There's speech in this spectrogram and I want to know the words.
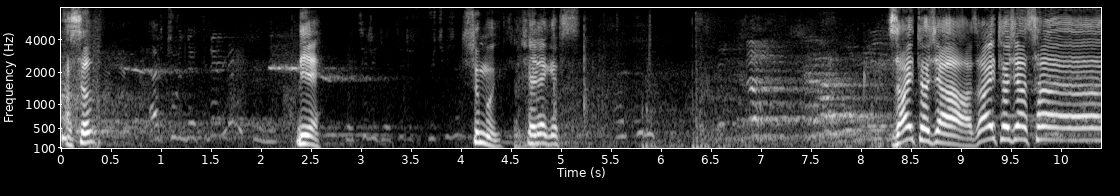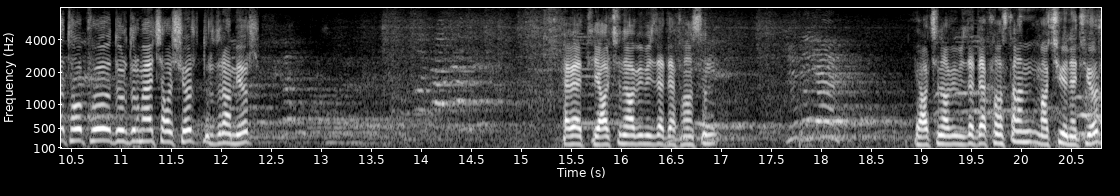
Nasıl? Ertuğrul getirebilir misin? Niye? Getir getir. Su içeceğim. Su mu? Şöyle getirsin. Zahit Hoca. Zahit Hoca sağ topu durdurmaya çalışıyor. Durduramıyor. Evet Yalçın abimiz de defansın Yalçın abimiz de defanstan maçı yönetiyor.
